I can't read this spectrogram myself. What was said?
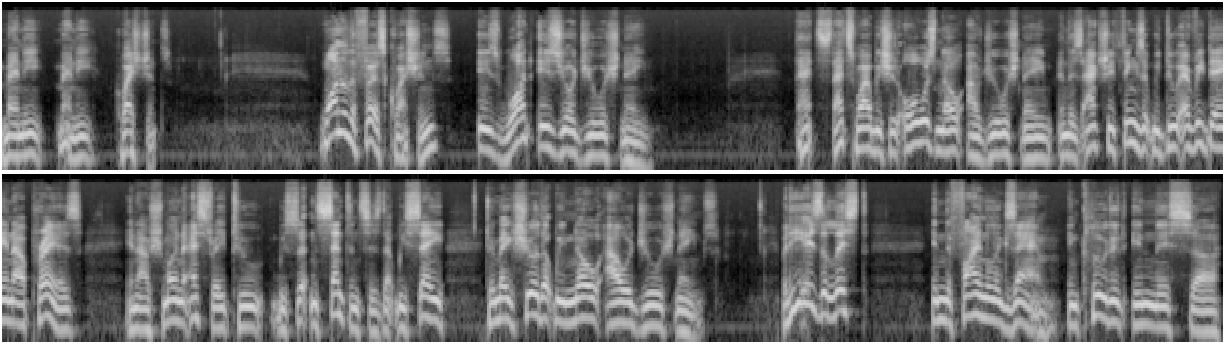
many, many questions. One of the first questions is What is your Jewish name? That's, that's why we should always know our Jewish name. And there's actually things that we do every day in our prayers, in our Shemona Esrei, to, with certain sentences that we say to make sure that we know our Jewish names. But here's the list in the final exam included in this uh,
